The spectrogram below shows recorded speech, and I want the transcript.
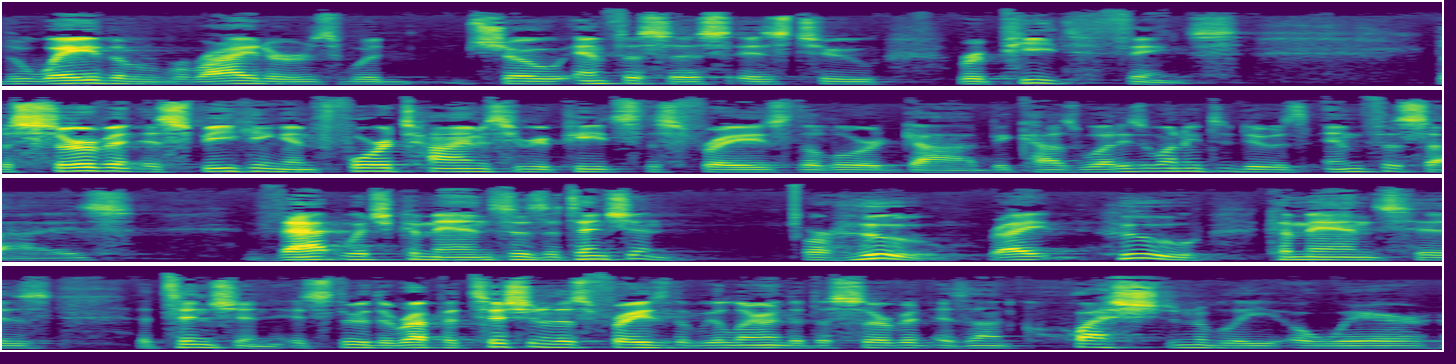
The way the writers would show emphasis is to repeat things. The servant is speaking, and four times he repeats this phrase, the Lord God, because what he's wanting to do is emphasize that which commands his attention. Or who, right? Who commands his attention? It's through the repetition of this phrase that we learn that the servant is unquestionably aware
